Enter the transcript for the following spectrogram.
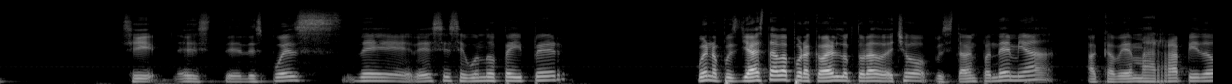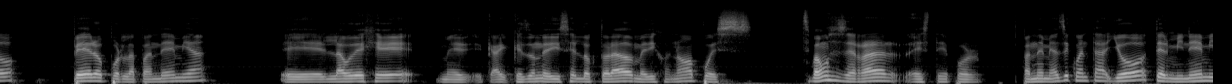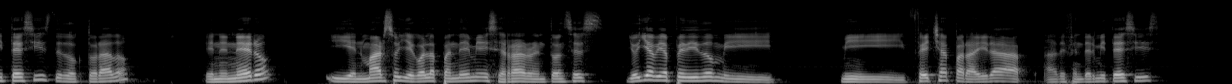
Sí, este, después de, de ese segundo paper, bueno, pues ya estaba por acabar el doctorado. De hecho, pues estaba en pandemia, acabé más rápido, pero por la pandemia eh, la UDG, que es donde dice el doctorado, me dijo, no, pues vamos a cerrar este, por pandemia. Haz de cuenta, yo terminé mi tesis de doctorado en enero y en marzo llegó la pandemia y cerraron. Entonces, yo ya había pedido mi, mi fecha para ir a, a defender mi tesis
